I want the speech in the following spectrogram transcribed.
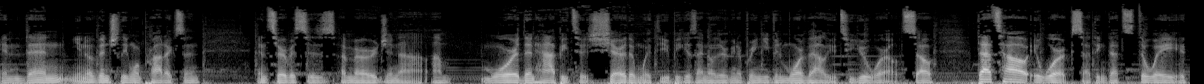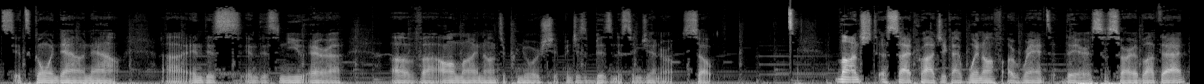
and then you know eventually when products and and services emerge, and uh, I'm more than happy to share them with you because I know they're going to bring even more value to your world. So that's how it works. I think that's the way it's it's going down now uh, in this in this new era of uh, online entrepreneurship and just business in general. So launched a side project. I went off a rant there, so sorry about that.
